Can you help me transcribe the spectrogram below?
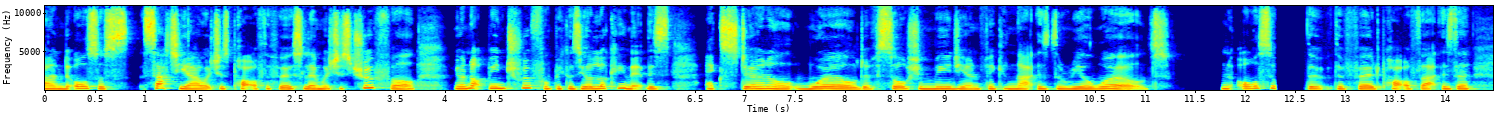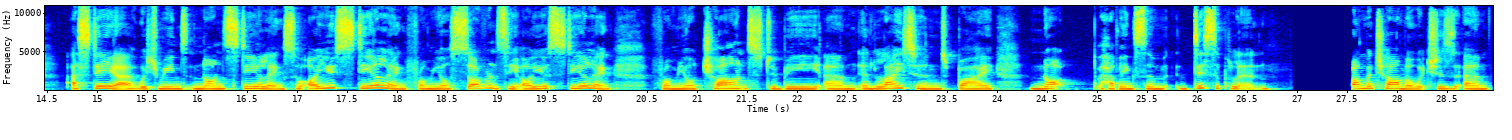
and also satya, which is part of the first limb, which is truthful. You're not being truthful because you're looking at this external world of social media and thinking that is the real world. And also, the, the third part of that is the asteya, which means non stealing. So, are you stealing from your sovereignty? Are you stealing from your chance to be um, enlightened by not having some discipline? Brahmacharya, which is um,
